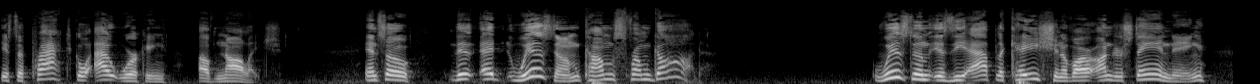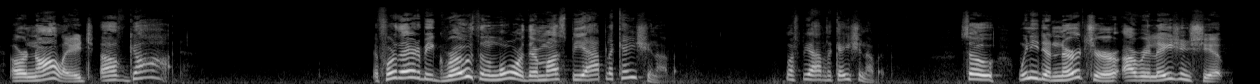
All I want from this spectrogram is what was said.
It's a practical outworking of knowledge. And so the, wisdom comes from God. Wisdom is the application of our understanding or knowledge of God. For there to be growth in the Lord, there must be application of it. Must be application of it. So we need to nurture our relationship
